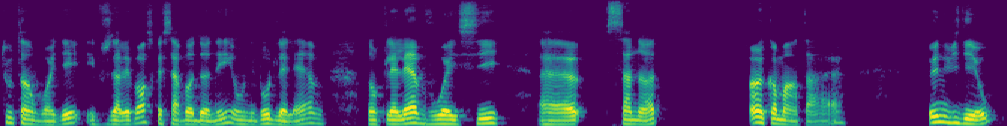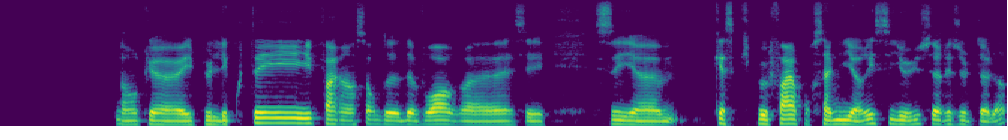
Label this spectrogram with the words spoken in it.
tout envoyer et vous allez voir ce que ça va donner au niveau de l'élève. Donc, l'élève voit ici euh, sa note, un commentaire, une vidéo. Donc, euh, il peut l'écouter, faire en sorte de, voir euh, qu'est-ce qu'il peut faire pour s'améliorer s'il y a eu ce résultat-là.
